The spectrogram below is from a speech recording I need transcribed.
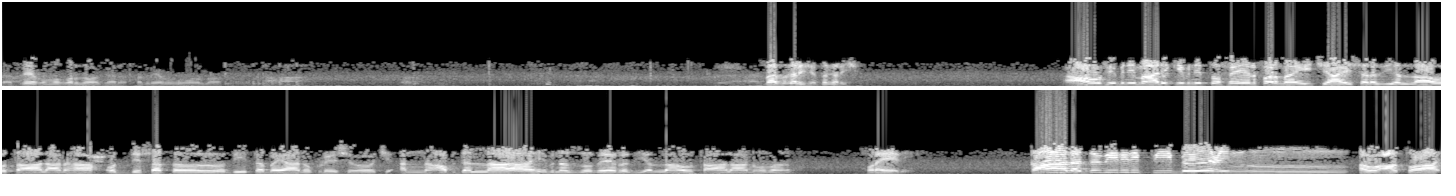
خطرې هم ورځو کنه خطرې هم ورځو بس غلی شه ته غلی شه عوف ابن مالک ابن طفیل فرمائی چې عائشہ رضی الله تعالی عنها حدثت دي ته بیان کړې شو چې ان عبد الله ابن الزبير رضی الله تعالی عنهما خره دی قال دویری پی بیع او عطاء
